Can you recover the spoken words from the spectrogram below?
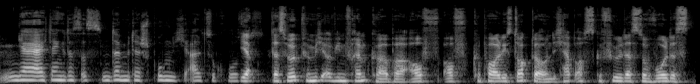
Ja, ja, ich denke, das ist, damit der Sprung nicht allzu groß Ja, ist. das wirkt für mich auch wie ein Fremdkörper auf, auf Capaldis Doktor. Und ich habe auch das Gefühl, dass sowohl das,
